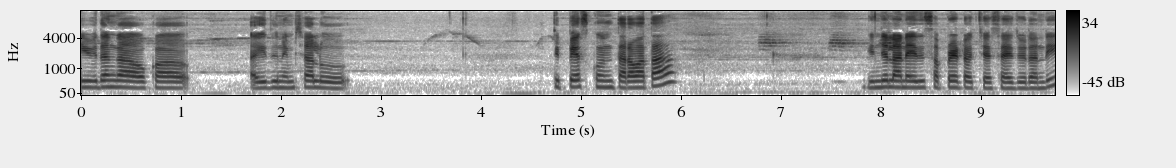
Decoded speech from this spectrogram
ఈ విధంగా ఒక ఐదు నిమిషాలు తిప్పేసుకున్న తర్వాత గింజలు అనేది సపరేట్ వచ్చేసాయి చూడండి.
